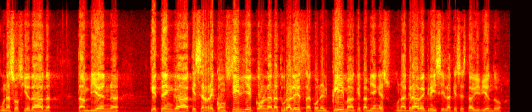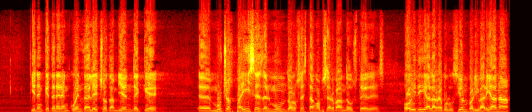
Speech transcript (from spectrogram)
una sociedad también que tenga, que se reconcilie con la naturaleza, con el clima, que también es una grave crisis la que se está viviendo. Tienen que tener en cuenta el hecho también de que eh, muchos países del mundo los están observando a ustedes. Hoy día la revolución bolivariana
